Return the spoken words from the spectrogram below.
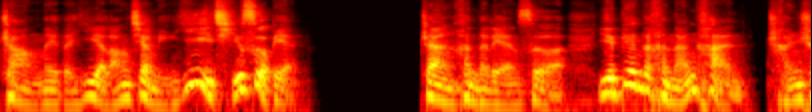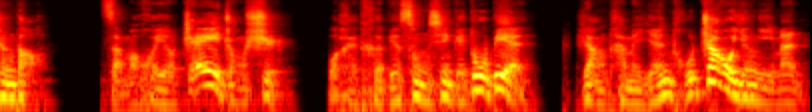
帐内的夜郎将领一齐色变，战恨的脸色也变得很难看，沉声道：“怎么会有这种事？我还特别送信给渡边，让他们沿途照应你们。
